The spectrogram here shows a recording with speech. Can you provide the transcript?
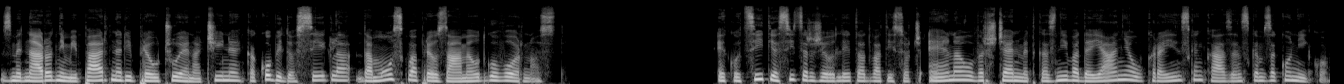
Z mednarodnimi partnerji preučuje načine, kako bi dosegla, da Moskva prevzame odgovornost. Ekocid je sicer že od leta 2001 uvrščen med kazniva dejanja v ukrajinskem kazenskem zakoniku,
